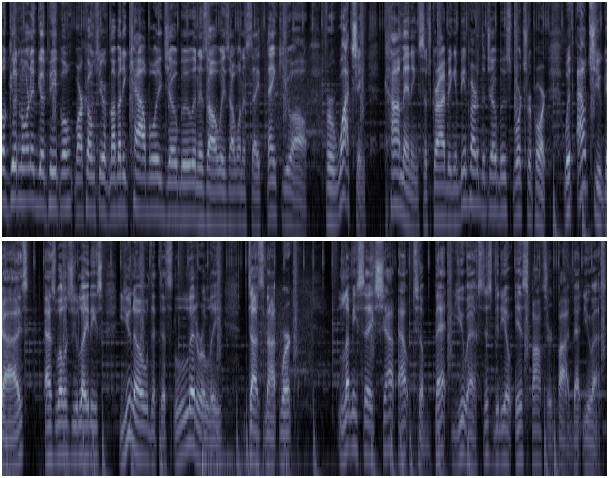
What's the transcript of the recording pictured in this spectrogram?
Well, good morning, good people. Mark Holmes here with my buddy Cowboy Jobu. And as always, I want to say thank you all for watching, commenting, subscribing, and being part of the Jobu Sports Report. Without you guys, as well as you ladies, you know that this literally does not work. Let me say shout out to BetUS. This video is sponsored by BetUS.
